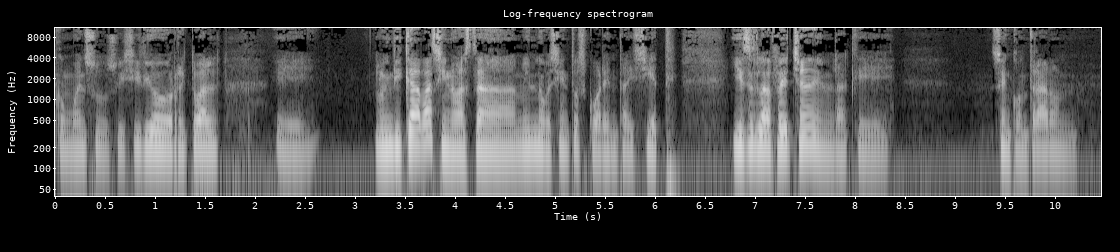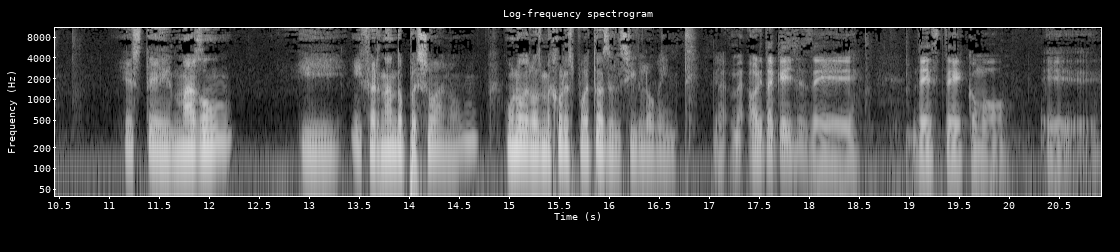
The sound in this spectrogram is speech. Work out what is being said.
como en su suicidio ritual eh, lo indicaba, sino hasta 1947. Y esa es la fecha en la que se encontraron este mago y, Fernando Pessoa, ¿no? Uno de los mejores poetas del siglo XX. Ahorita que dices de, de este como eh,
